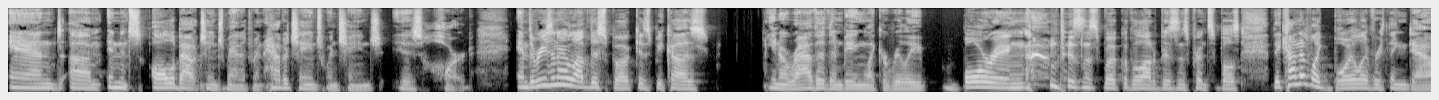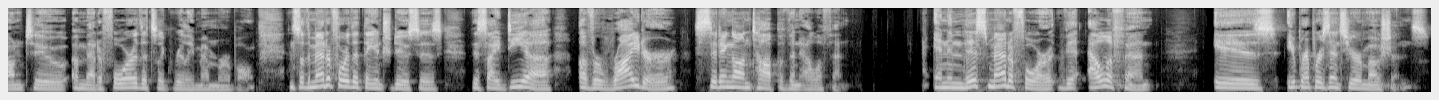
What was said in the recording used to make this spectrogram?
and um, and it's all about change management, how to change when change is hard. And the reason I love this book is because you know, rather than being like a really boring business book with a lot of business principles, they kind of like boil everything down to a metaphor that's like really memorable. And so the metaphor that they introduce is this idea of a rider sitting on top of an elephant. And in this metaphor, the elephant is it represents your emotions,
